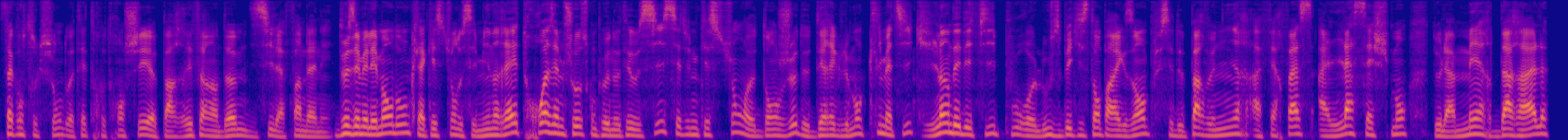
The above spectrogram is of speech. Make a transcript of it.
Sa construction doit être tranchée par référendum d'ici la fin de l'année. Deuxième élément donc, la question de ces minerais. Troisième chose qu'on peut noter aussi, c'est une question euh, d'enjeu de dérèglement climatique. L'un des défis pour euh, l'Ouzbékistan par exemple, c'est de parvenir à faire face à l'assèchement de la mer d'Aral,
